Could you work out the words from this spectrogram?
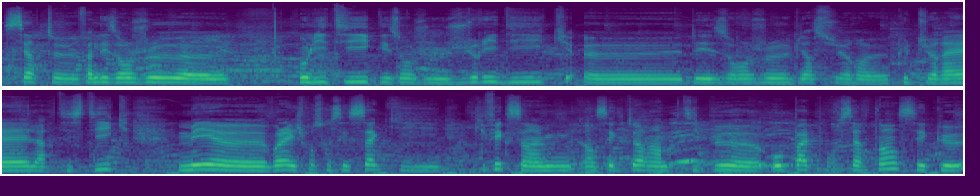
certes, enfin, des enjeux euh, politiques, des enjeux juridiques, euh, des enjeux, bien sûr, culturels, artistiques. Mais voilà, je pense que c'est ça qui, qui fait que c'est un, un, secteur un petit peu opaque pour certains, c'est que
